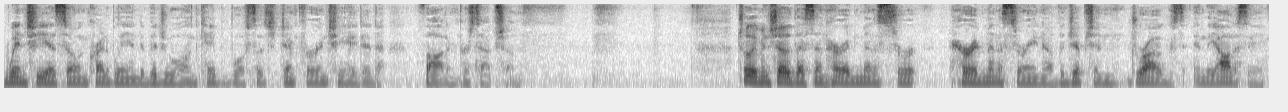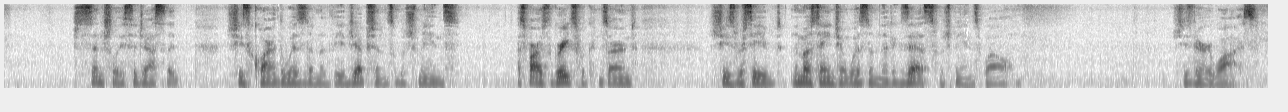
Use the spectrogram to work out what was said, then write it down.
when she is so incredibly individual and capable of such differentiated thought and perception. She'll even show this in her, administer- her administering of Egyptian drugs in the Odyssey which essentially suggests that she's acquired the wisdom of the Egyptians, which means, as far as the Greeks were concerned, she's received the most ancient wisdom that exists, which means, well, she's very wise.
